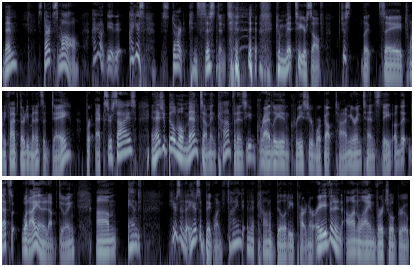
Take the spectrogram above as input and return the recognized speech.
Then start small. I don't, I guess start consistent. Commit to yourself. Just like say 25, 30 minutes a day for exercise. And as you build momentum and confidence, you gradually increase your workout time, your intensity. That's what I ended up doing. Um, and here's here's a big one find an accountability partner or even an online virtual group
